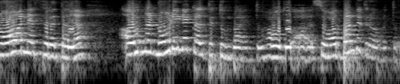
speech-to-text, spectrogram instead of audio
ರಾನೆಸ್ ಇರುತ್ತಲ್ಲ ಅವ್ರನ್ನ ನೋಡಿನೇ ಕಲ್ತು ತುಂಬಾ ಇತ್ತು ಹೌದು ಸೊ ಅವ್ರು ಬಂದಿದ್ರು ಅವತ್ತು.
